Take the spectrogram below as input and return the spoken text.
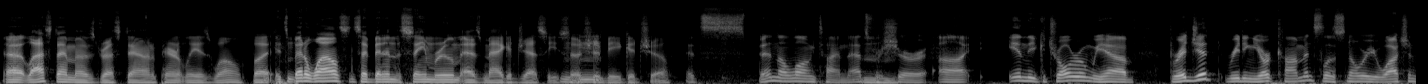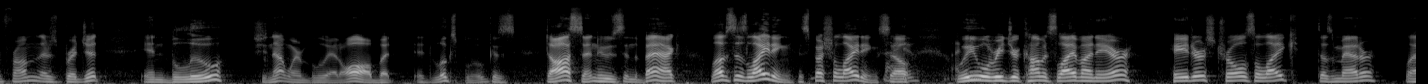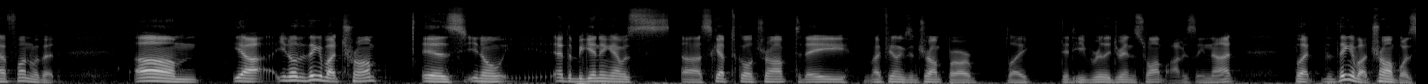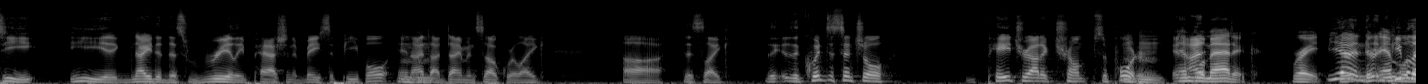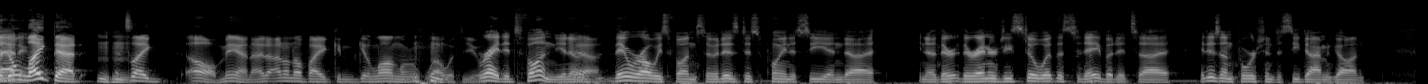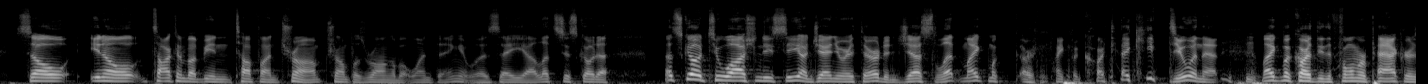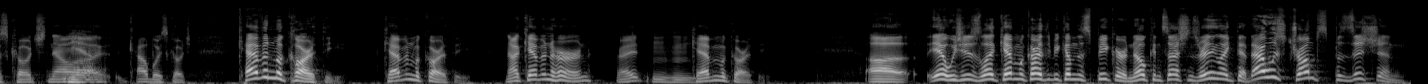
Uh, last time I was dressed down, apparently as well. But it's been a while since I've been in the same room as Maga Jesse, so it should be a good show. It's been a long time, that's for sure. Uh, in the control room, we have Bridget reading your comments. Let us know where you're watching from. There's Bridget in blue. She's not wearing blue at all, but it looks blue because Dawson, who's in the back, loves his lighting, his special lighting. So we will read your comments live on air. Haters, trolls alike, doesn't matter. We'll have fun with it. Um, yeah, you know the thing about Trump is, you know, at the beginning I was uh, skeptical of Trump. Today, my feelings in Trump are like, did he really drain the swamp? Obviously not. But the thing about Trump was he he ignited this really passionate base of people, and I thought Diamond Silk were like, uh, this like the, the quintessential patriotic Trump supporter. Mhm. And I- Emblematic. Right. yeah, They're- and, they're and people that don't like that, Mhm. it's like, oh man, I, I don't know if I can get along well with you. Right, it's fun. You know, Yeah. they were always fun, so it is disappointing to see, and uh, you know, their their energy's still with us today, but it's uh, it is unfortunate to see Diamond gone. So you know, talking about being tough on Trump, Trump was wrong about one thing. It was a uh, let's just go to let's go to Washington D.C. on January third and just let Mike Mc, or Mike McCarthy. I keep doing that. Mike McCarthy, the former Packers coach, now Yeah. uh, Cowboys coach, Kevin McCarthy, Kevin McCarthy, not Kevin Hern, right? Mm-hmm. Kevin McCarthy. Uh, yeah, we should just let Kevin McCarthy become the speaker. No concessions or anything like that. That was Trump's position.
